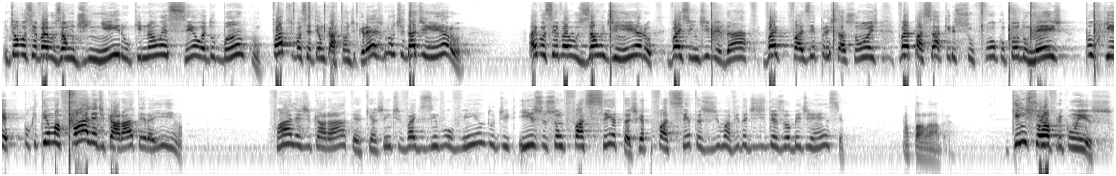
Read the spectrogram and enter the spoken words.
Então você vai usar um dinheiro que não é seu, é do banco. O fato de você ter um cartão de crédito não te dá dinheiro. Aí você vai usar um dinheiro, vai se endividar, vai fazer prestações, vai passar aquele sufoco todo mês. Por quê? Porque tem uma falha de caráter aí, irmão. Falhas de caráter que a gente vai desenvolvendo. De... E isso são facetas, que é facetas de uma vida de desobediência à palavra. Quem sofre com isso?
